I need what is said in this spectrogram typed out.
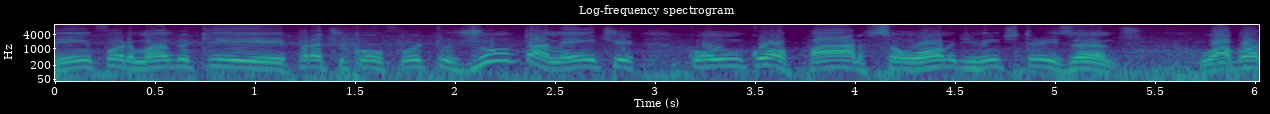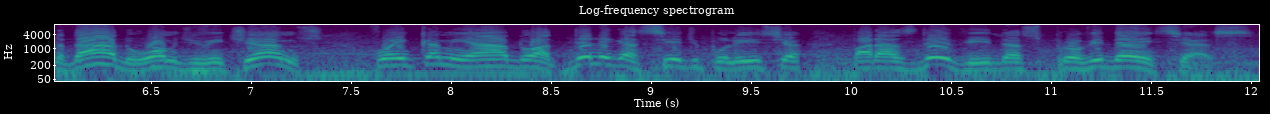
e informando que praticou o furto juntamente com um comparsa, um homem de 23 anos. O abordado, o homem de 20 anos, foi encaminhado à delegacia de polícia para as devidas providências.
